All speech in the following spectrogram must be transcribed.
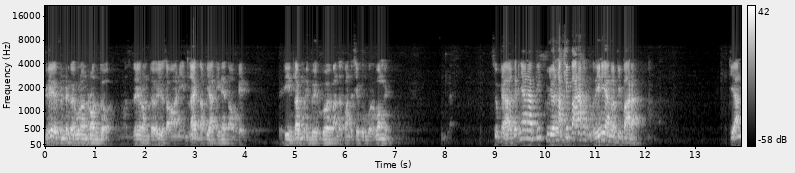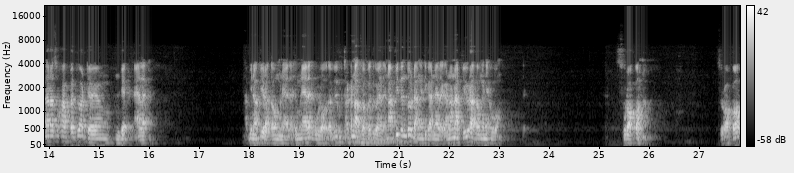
Gede bener kayak ulang rondo. Maksudnya rondo itu sama dengan intelek tapi hatinya tauhid. Jadi intelek mau ibu-ibu pantas-pantasnya kumpul wong ya. Sudah akhirnya Nabi guyon lagi parah. Ini yang lebih parah. Di antara sahabat itu ada yang ndek elek. Tapi Nabi ora tau menelek, cuma menelek kulo, tapi terkenal sahabat itu elek. Nabi tentu tidak ngendikan elek karena Nabi ora tau ngenyek wong. Surakoh. Nah. Surakoh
